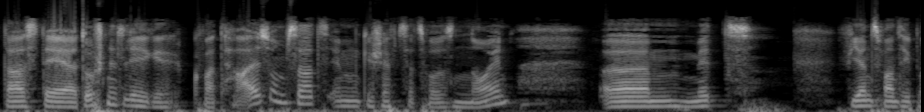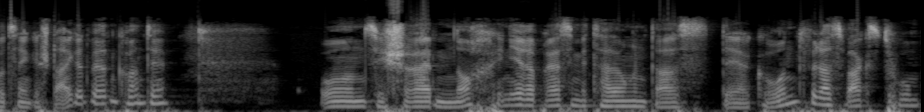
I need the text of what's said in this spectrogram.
dass der durchschnittliche Quartalsumsatz im Geschäftsjahr 2009 ähm, mit 24% gesteigert werden konnte und sie schreiben noch in ihrer Pressemitteilung, dass der Grund für das Wachstum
